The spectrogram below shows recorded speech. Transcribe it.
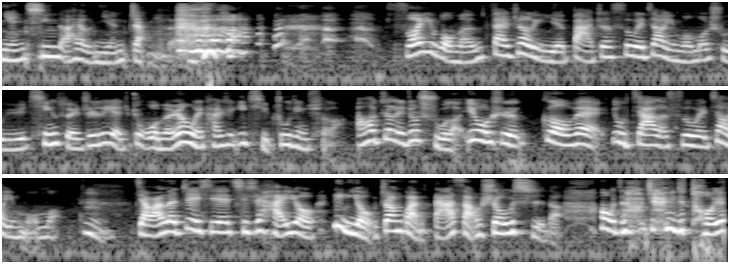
年轻的，还有年长的。所以我们在这里也把这四位教引嬷嬷属于亲随之列，就我们认为他是一起住进去了。然后这里就数了，又是各位又加了四位教引嬷嬷。嗯。讲完了这些，其实还有另有专管打扫收拾的哦。我讲到这里，就头就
